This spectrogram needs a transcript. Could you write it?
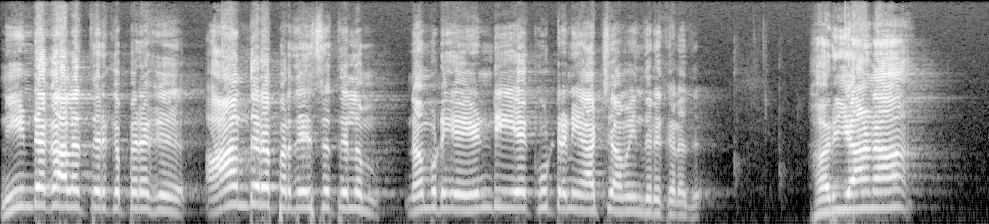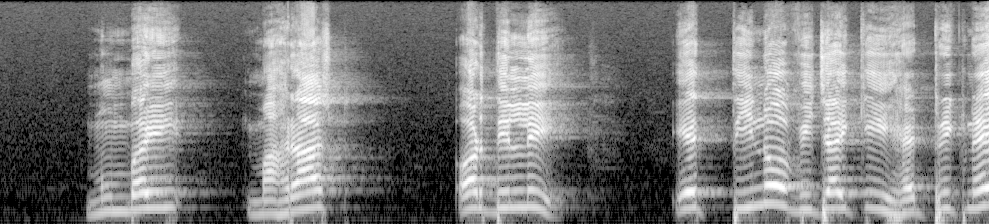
நீண்ட காலத்திற்கு பிறகு ஆந்திர பிரதேசத்திலும் நம்முடைய என்டிஏ கூட்டணி ஆட்சி அமைந்திருக்கிறது हरियाणा मुंबई महाराष्ट्र और दिल्ली ये तीनों विजय की हैट्रिक ने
